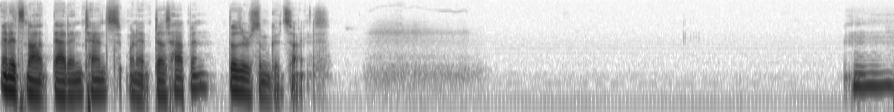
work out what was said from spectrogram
And it's not that intense when it does happen. Those are some good signs. Mm.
